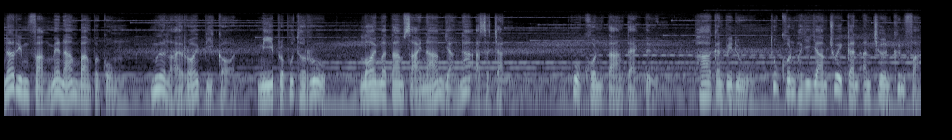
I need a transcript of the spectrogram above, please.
ณริมฝั่งแม่น้ำบางปะกง เมื่อหลายร้อยปีก่อน มีพระพุทธรูป ลอยมาตามสายน้ำอย่างน่าอัศจรรย์ ผู้คนต่างแตกตื่น พากันไปดูทุกคนพยายามช่วยกันอัญเชิญขึ้นฝั่ง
